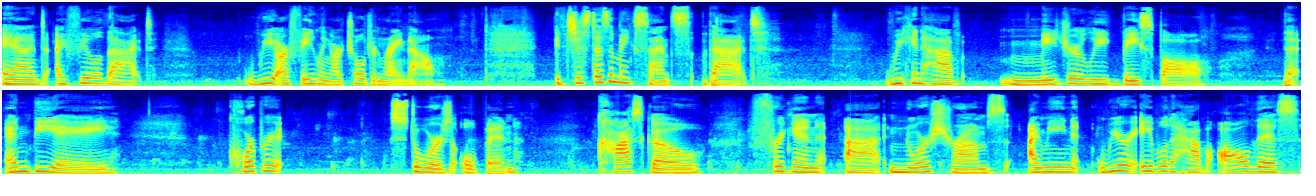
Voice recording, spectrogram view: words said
And I feel that we are failing our children right now. It just doesn't make sense that we can have Major League Baseball, the NBA, corporate stores open, Costco, freaking uh, Nordstrom's. I mean, we are able to have all this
